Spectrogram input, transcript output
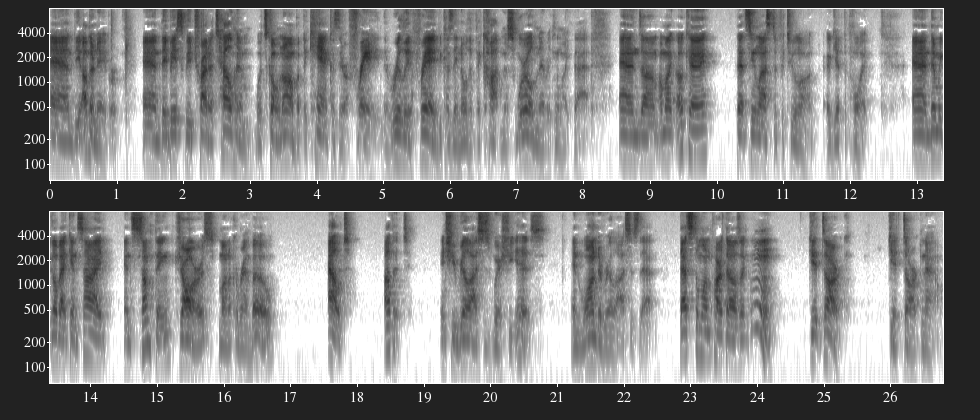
and the other neighbor. And they basically try to tell him what's going on but they can't because they're afraid. They're really afraid because they know that they're caught in this world and everything like that. And um, i'm like okay that scene lasted for too long. I get the point. And then we go back inside and something jars monica rambeau out of it. And she realizes where she is and Wanda realizes that. That's the one part that I was like, hmm, get dark. Get dark now.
